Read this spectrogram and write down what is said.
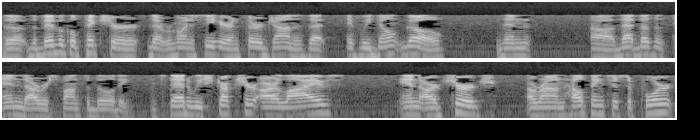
The, the biblical picture that we're going to see here in 3 John is that if we don't go, then uh, that doesn't end our responsibility. Instead, we structure our lives and our church around helping to support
